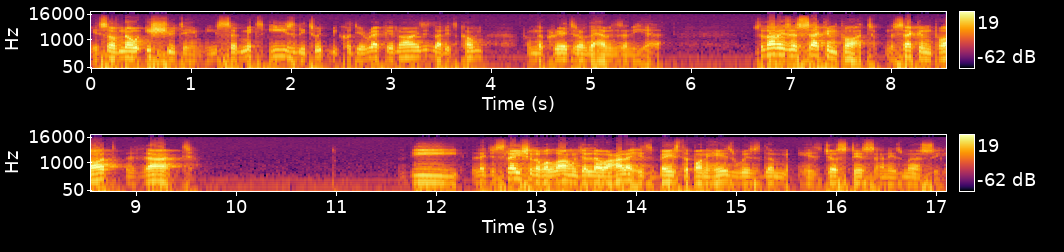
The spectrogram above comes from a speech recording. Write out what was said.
it's of no issue to him. He submits easily to it because he recognizes that it's come from the creator of the heavens and the earth. So that is the second part. The second part that the legislation of Allah is based upon His wisdom, His justice and His mercy.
